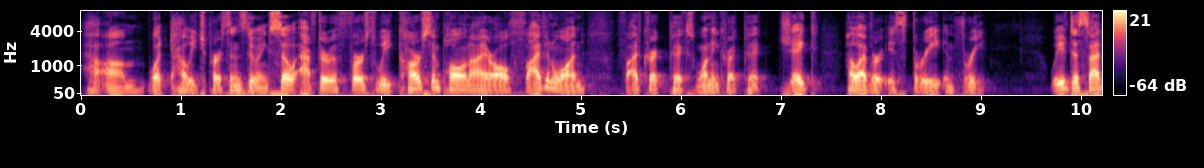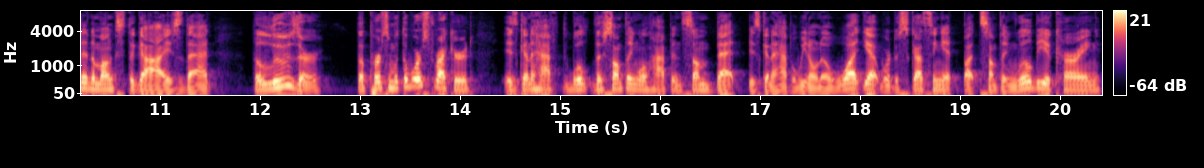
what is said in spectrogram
how, um, what how each person's doing. So after the first week, Carson, Paul, and I are all five and one, five correct picks, one incorrect pick. Jake, however, is three and three we've decided amongst the guys that the loser, the person with the worst record, is going to have will there's something will happen. Some bet is going to happen. We don't know what yet. We're discussing it, but something will be occurring.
